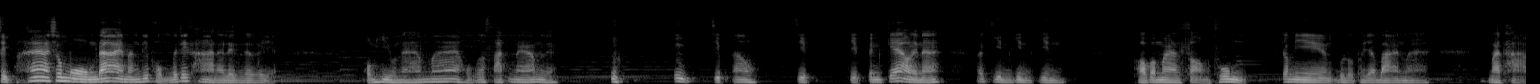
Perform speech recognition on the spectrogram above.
สิบห้าชั่วโมงได้มั้งที่ผมไม่ได้ทานอะไรเลยอะผมหิวน้ำมาก ผมก็ซัดน้ำเลยอึกอึกจิบเอา จิบจิบเป็นแก้วเลยนะก็กินกินกิน พอประมาณสองทุ่มก็มีบุรุษพยาบาลมา มาถาม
